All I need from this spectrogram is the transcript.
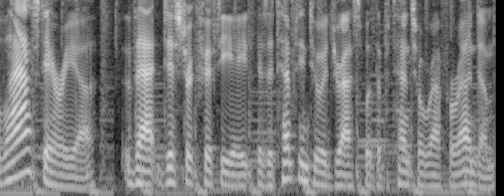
last area that District 58 is attempting to address with the potential referendum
